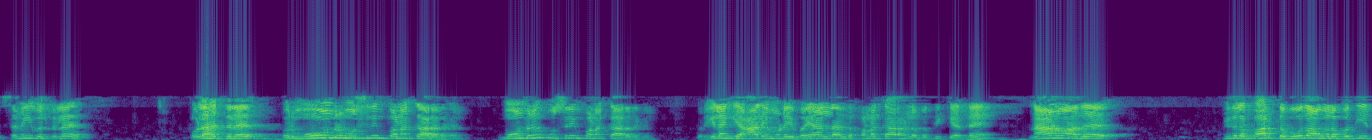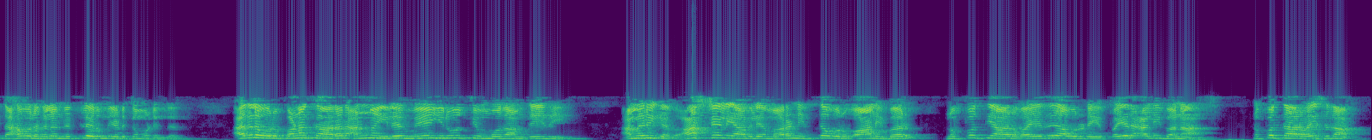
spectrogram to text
சமீபத்தில் உலகத்தில் ஒரு மூன்று முஸ்லிம் பணக்காரர்கள் மூன்று முஸ்லிம் பணக்காரர்கள். ஒரு இலங்கை ஆலயமுடைய பயான்ல அந்த பணக்காரர்களை பத்தி கேட்டேன். நானும் அதை இதுல பார்த்தபோது அவங்கள பத்தி தகவல்களை நெட்ல இருந்து எடுக்க முடிந்தது. அதுல ஒரு பணக்காரர் அண்மையிலே மே இருபத்தி ஒன்பதாம் தேதி அமெரிக்க ஆஸ்திரேலியாவிலே மரணித்த ஒரு வாலிபர் முப்பத்தி ஆறு வயது அவருடைய பெயர் அலி பனாஸ். முப்பத்தி ஆறு வயசு தான்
